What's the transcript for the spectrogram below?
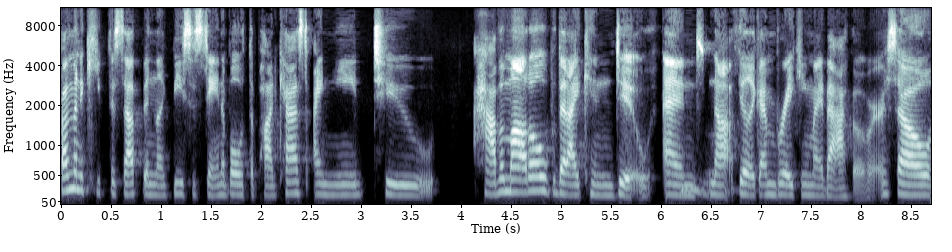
I'm going to keep this up and like be sustainable with the podcast, I need to have a model that I can do and Mhm. not feel like I'm breaking my back over. So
